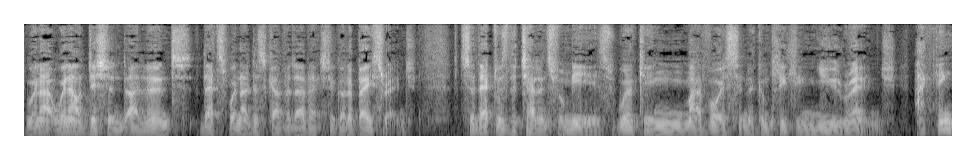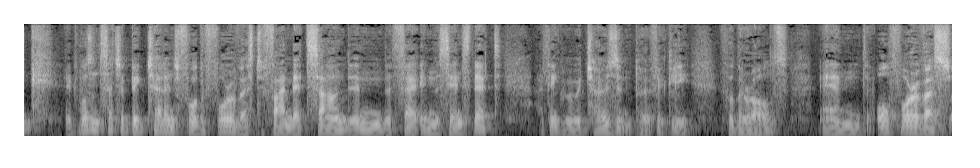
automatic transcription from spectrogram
when I when I auditioned I learned that's when I discovered I've actually got a bass range. So that was the challenge for me is working my voice in a completely new range. I think it wasn't such a big challenge for the four of us to find that sound in the th- in the sense that I think we were chosen perfectly for the roles and all four of us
